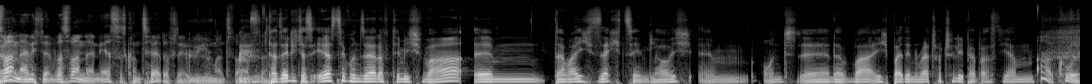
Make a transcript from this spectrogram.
Ja. war denn eigentlich dein, was war denn dein erstes Konzert, auf dem du jemals warst? dann? Tatsächlich das erste Konzert, auf dem ich war, ähm, da war ich 16, glaube ich. Ähm, und äh, da war ich bei den Red Hot Chili Peppers. Die haben Ah, cool.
